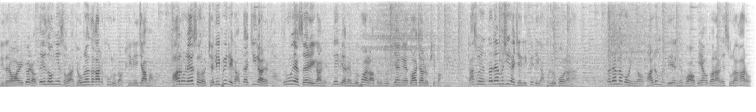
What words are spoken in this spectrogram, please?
ဒီသတ္တဝါတွေအတွက်တော့သေဆုံးခြင်းဆိုတာယုံရမ်းစကားတစ်ခုလို့တော့ထင်နေကြမှာပါဘာလို့လဲဆိုတော့ jellyfish တွေကအသက်ကြီးလာတဲ့ခါသူတို့ရဲ့ဆဲတွေကနေအသိပြန်တဲ့မွေးဖွားလာသူတို့ပြန်ငယ်သွားကြလို့ဖြစ်ပါတယ်ဒါဆိုရင်တတ်တန်းမရှိတဲ့ jellyfish တွေကဘလို့ပေါ်လာတာလဲတတ်တန်းမကုန်ရင်ရောဘာလို့မသေးတဲ့ငယ်ဘဝကိုပြန်ရောက်သွားတာလဲဆိုတာကတော့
